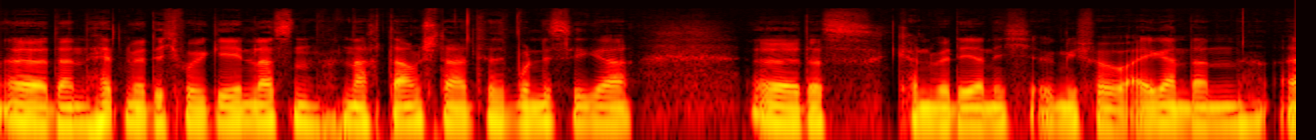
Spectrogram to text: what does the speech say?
äh, dann hätten wir dich wohl gehen lassen nach Darmstadt, der Bundesliga. Äh, das können wir dir ja nicht irgendwie verweigern. Dann, äh,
